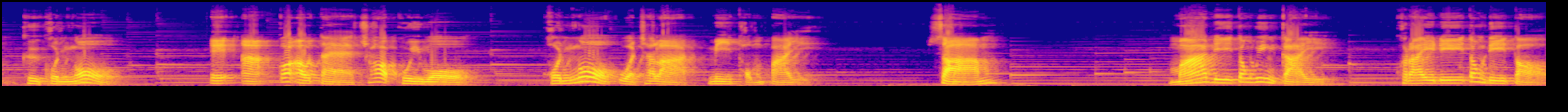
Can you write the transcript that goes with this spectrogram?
ำคือคนโง่ เอะอะก็เอาแต่ชอบคุยโว คนโง่อวดฉลาดมีถมไป 3. ม้าดีต้องวิ่งไกล ใครดีต้องดีตอบ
